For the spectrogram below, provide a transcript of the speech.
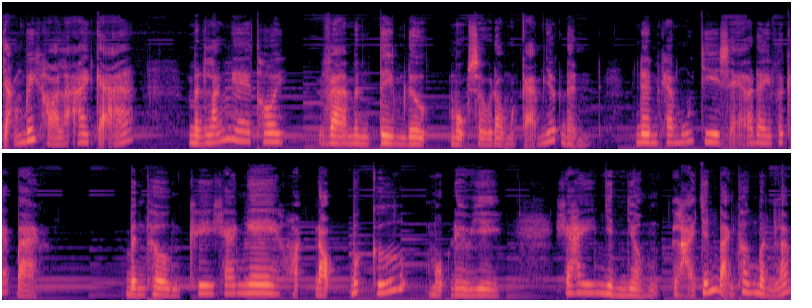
chẳng biết họ là ai cả, mình lắng nghe thôi và mình tìm được một sự đồng cảm nhất định nên kha muốn chia sẻ ở đây với các bạn. Bình thường khi kha nghe hoặc đọc bất cứ một điều gì, kha hay nhìn nhận lại chính bản thân mình lắm.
